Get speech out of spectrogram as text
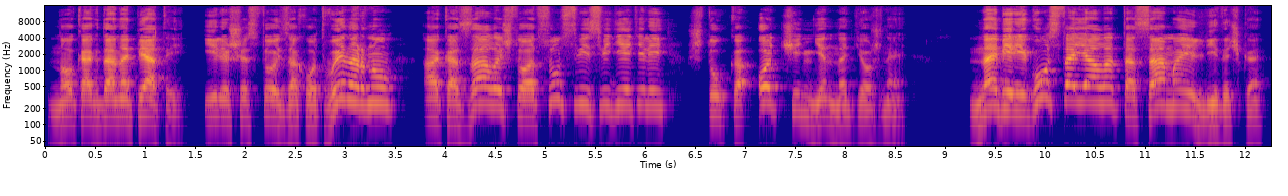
но когда на пятый или шестой заход вынырнул, оказалось, что отсутствие свидетелей штука очень ненадежная. На берегу стояла та самая Лидочка,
